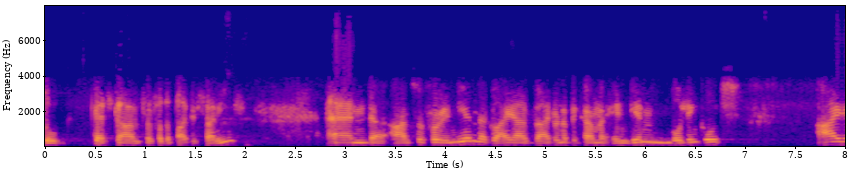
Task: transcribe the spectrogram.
So that's the answer for the Pakistanis. And uh, answer for Indian that why I, I don't wanna become an Indian bowling coach. I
